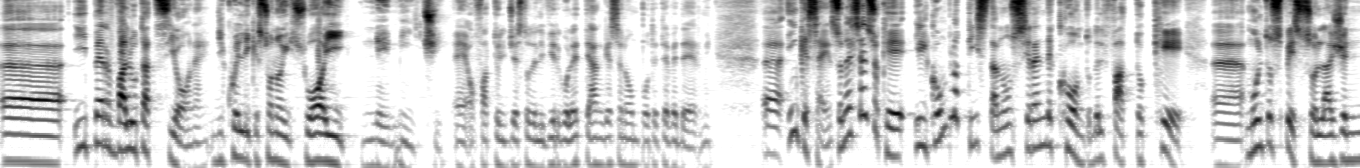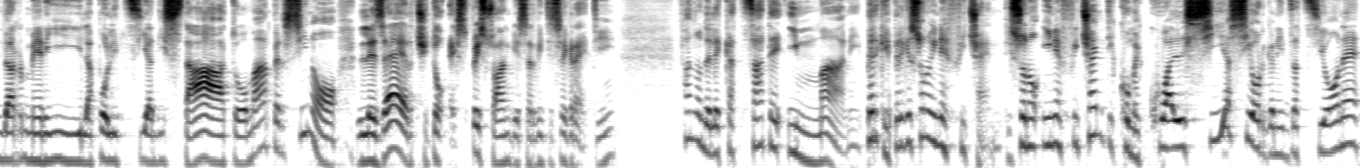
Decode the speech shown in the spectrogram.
eh, ipervalutazione di quelli che sono i suoi nemici. Eh, ho fatto il gesto delle virgolette anche se non potete vedermi. Eh, in che senso? Nel senso che il complottista non si rende conto del fatto che eh, molto spesso la gendarmerie, la polizia di Stato, ma persino l'esercito e spesso anche i servizi segreti, fanno delle cazzate immani. Perché? Perché sono inefficienti, sono inefficienti come qualsiasi organizzazione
